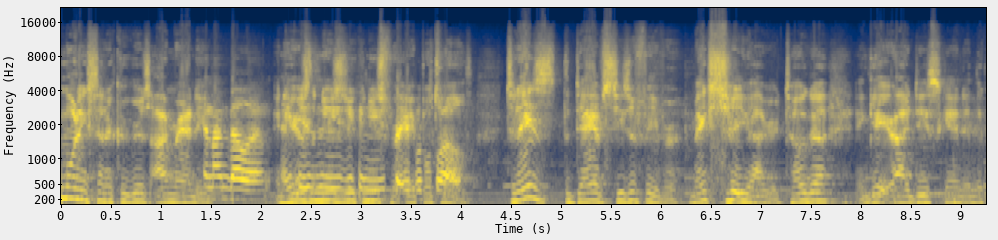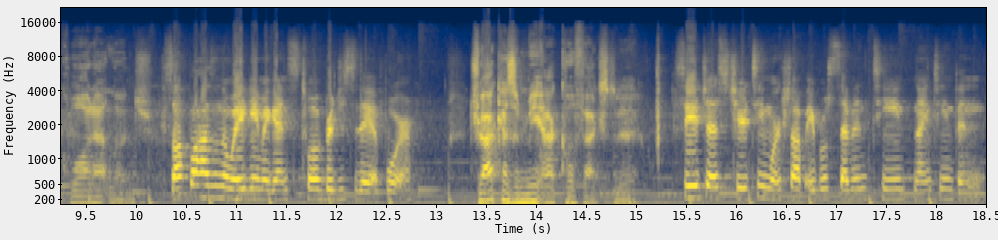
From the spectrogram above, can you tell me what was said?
morning, Center Cougars. I'm Randy. And I'm Bella. And, here's, the news you can use for April 12th. Today's the day of Caesar Fever. Make sure you have your toga and get your ID scanned in the quad at lunch. Softball has an away game against 12 Bridges today at 4. Track has a meet at Colfax today. CHS Cheer Team Workshop April 17th, 19th, and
